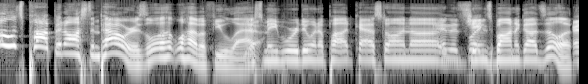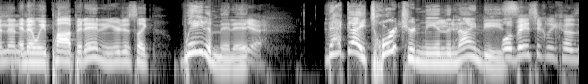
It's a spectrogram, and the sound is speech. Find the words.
oh, let's pop in Austin Powers. We'll, we'll have a few laughs. Yeah. Maybe we're doing a podcast on uh, James like- Bond and Godzilla, and then and the- then we pop it in, and you're just like, wait a minute, yeah. That guy tortured me in the '90s. Well, basically, because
